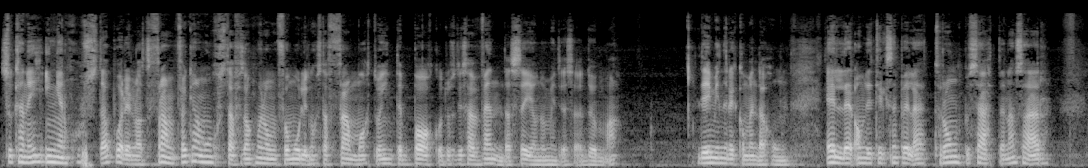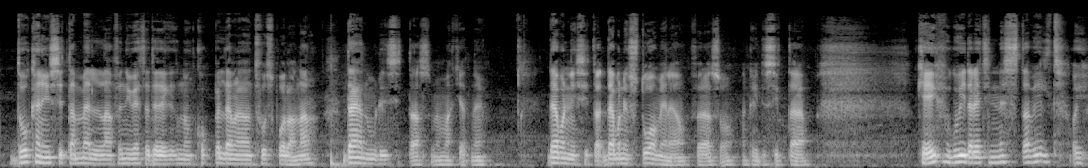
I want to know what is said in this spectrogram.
så kan ingen hosta på det något. Framför kan de hosta för de kommer de förmodligen hosta framåt och inte bakåt och det är så här vända sig om de inte är så dumma. Det är min rekommendation. Eller om det till exempel är trångt på sätena så här. Då kan ni ju sitta mellan, för ni vet att det är någon koppel där mellan två spårvagnar. Där borde ni sitta som jag markerat nu. Där borde ni sitta, där borde ni stå menar jag, för alltså man kan inte sitta där. Okej, okay, vi går vidare till nästa bild. Oj,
